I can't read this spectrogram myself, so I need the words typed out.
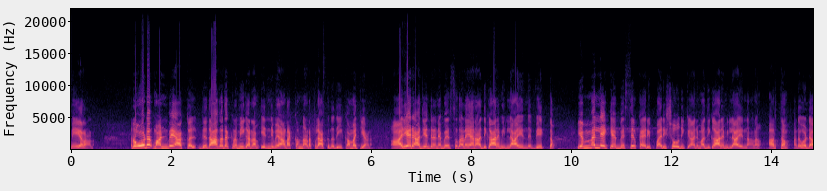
മേയറാണ്. റോഡ് വൺ വേ ആക്കൽ ഗതാഗത ക്രമീകരണം എന്നിവ അടക്കം നടപ്പിലാക്കുന്നത് ഈ കമ്മിറ്റിയാണ്. ആര്യ രാജേന്ദ്രന് ബസ് തടയാൻ അധികാരമില്ല എന്ന് വ്യക്തം. എം എൽ എക്ക് ബസ്സിൽ കയറി പരിശോധിക്കാനും അധികാരമില്ല എന്നാണ് അർത്ഥം. അതുകൊണ്ട്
